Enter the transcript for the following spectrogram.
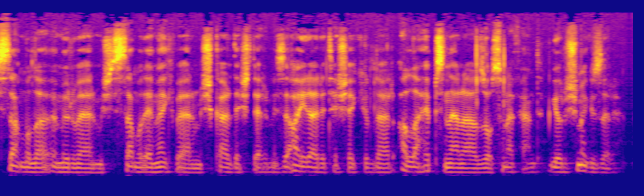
İstanbul'a ömür vermiş, İstanbul'a emek vermiş kardeşlerimize ayrı ayrı teşekkürler. Allah hepsinden razı olsun efendim. Görüşmek üzere.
